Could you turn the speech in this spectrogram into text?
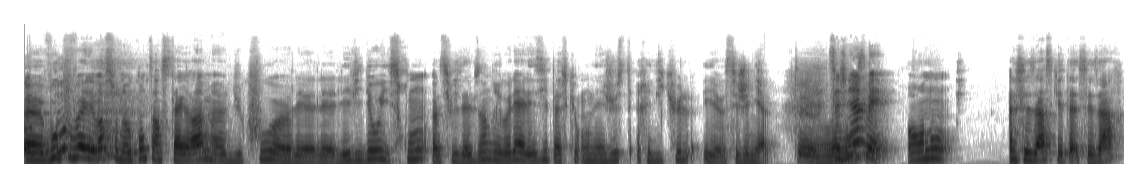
euh, vous pouvez aller voir sur nos comptes Instagram. euh, du coup, euh, les, les, les vidéos y seront. Euh, si vous avez besoin de rigoler, allez-y parce qu'on est juste ridicule et euh, c'est génial. C'est génial, ça. mais rendons à César ce qui est à César.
